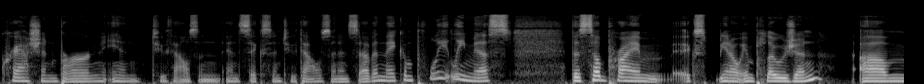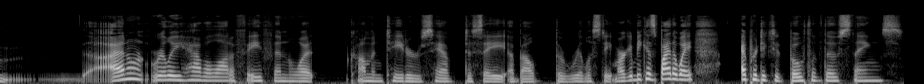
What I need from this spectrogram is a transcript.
crash and burn in 2006 and 2007. They completely missed the subprime, you know, implosion. Um, I don't really have a lot of faith in what commentators have to say about the real estate market because, by the way, I predicted both of those things.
